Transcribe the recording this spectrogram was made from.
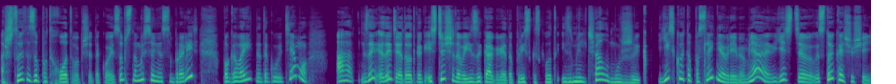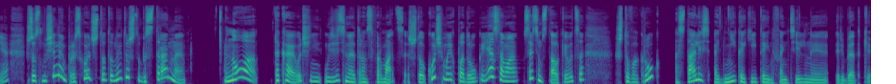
А что это за подход вообще такой? И, собственно, мы сегодня собрались поговорить на такую тему, а, знаете, это вот как из тещиного языка какая-то присказка. Вот измельчал мужик. Есть какое-то последнее время, у меня есть э, стойкое ощущение, что с мужчинами происходит что-то, ну, не то чтобы странное, но такая очень удивительная трансформация, что куча моих подруг, и я сама с этим сталкивается, что вокруг остались одни какие-то инфантильные ребятки,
